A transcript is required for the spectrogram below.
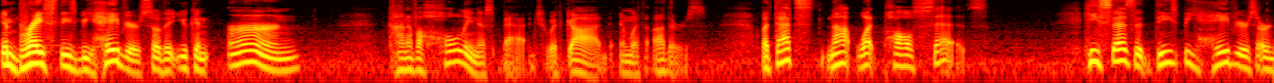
embrace these behaviors so that you can earn kind of a holiness badge with God and with others. But that's not what Paul says. He says that these behaviors are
